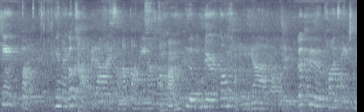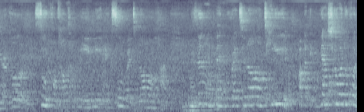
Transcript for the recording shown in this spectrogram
ที่แบบยังไงก็ขาดไม่ได้สำหรับตอนนี้นะคะ อ่าฮะ คือ miracle ของย่าค่ะก็คือ Pond's Age Miracle สูตรของเขาครั้งนี้มี Exo Retinol ค่ะ ซึ่งเป็น retinol ที่ปกติย่าเชื่อว่าทุกคน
